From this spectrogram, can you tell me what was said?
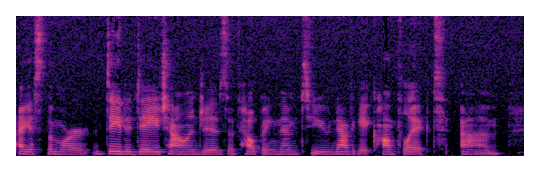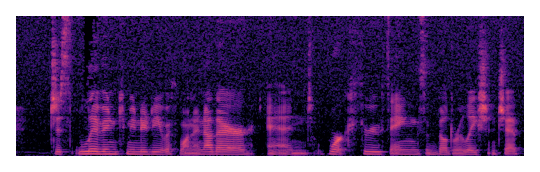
I guess, the more day to day challenges of helping them to navigate conflict, um, just live in community with one another and work through things and build relationship.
